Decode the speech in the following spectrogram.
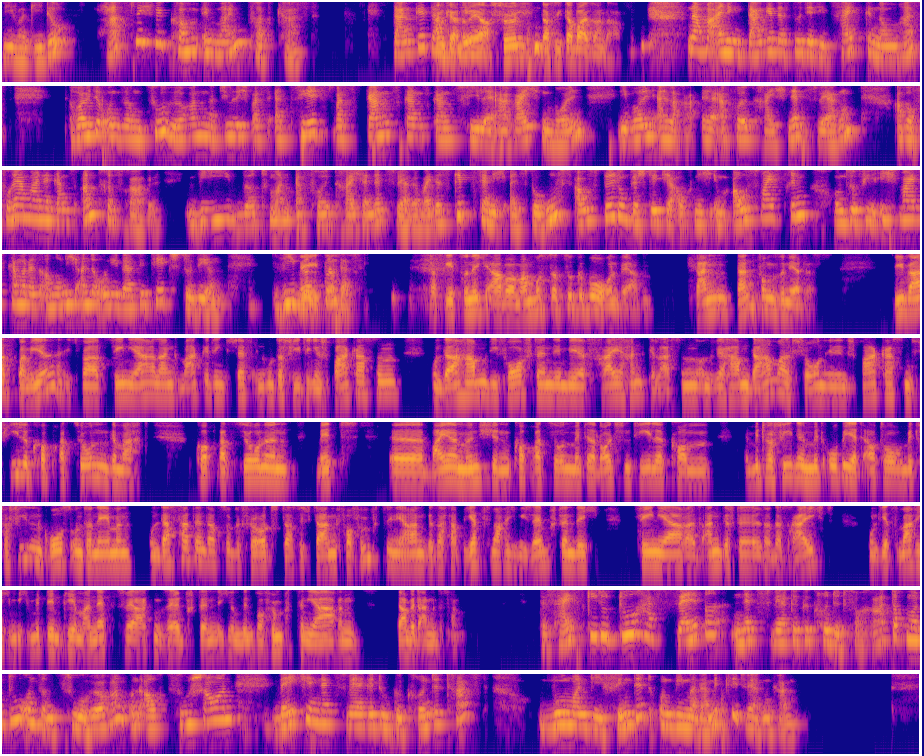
Lieber Guido, herzlich willkommen in meinem Podcast. Danke, dass danke Andrea. Schön, dass ich dabei sein darf. Na, vor allen Dingen danke, dass du dir die Zeit genommen hast, heute unseren Zuhörern natürlich was erzählst, was ganz, ganz, ganz viele erreichen wollen. Die wollen er, äh, erfolgreich netzwerken. Aber vorher mal eine ganz andere Frage. Wie wird man erfolgreicher Netzwerker? Weil das gibt's ja nicht als Berufsausbildung. Das steht ja auch nicht im Ausweis drin. Und so viel ich weiß, kann man das auch noch nicht an der Universität studieren. Wie wird nee, man das? das? Das geht so nicht, aber man muss dazu geboren werden. Dann, dann funktioniert es. Wie war es bei mir? Ich war zehn Jahre lang Marketingchef in unterschiedlichen Sparkassen und da haben die Vorstände mir freie Hand gelassen und wir haben damals schon in den Sparkassen viele Kooperationen gemacht, Kooperationen mit äh, Bayern München, Kooperationen mit der Deutschen Telekom, mit verschiedenen, mit Obiet Auto, mit verschiedenen Großunternehmen. Und das hat dann dazu geführt, dass ich dann vor 15 Jahren gesagt habe, jetzt mache ich mich selbstständig, zehn Jahre als Angestellter, das reicht. Und jetzt mache ich mich mit dem Thema Netzwerken selbstständig und bin vor 15 Jahren damit angefangen. Das heißt, Guido, du hast selber Netzwerke gegründet. Verrat doch mal du unseren Zuhörern und auch Zuschauern, welche Netzwerke du gegründet hast, wo man die findet und wie man da Mitglied werden kann.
